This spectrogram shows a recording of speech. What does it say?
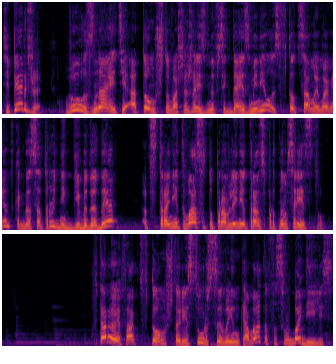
Теперь же вы узнаете о том, что ваша жизнь навсегда изменилась в тот самый момент, когда сотрудник ГИБДД отстранит вас от управления транспортным средством. Второй факт в том, что ресурсы военкоматов освободились.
